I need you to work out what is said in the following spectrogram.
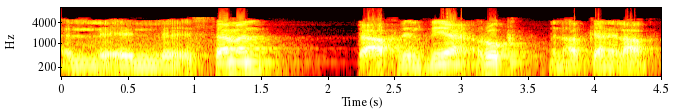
ال- الثمن في عقد البيع ركن من أركان العقد.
